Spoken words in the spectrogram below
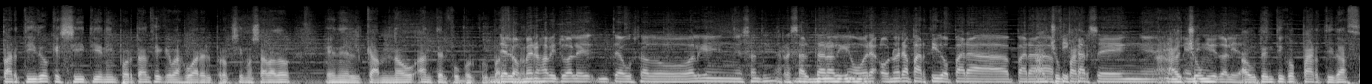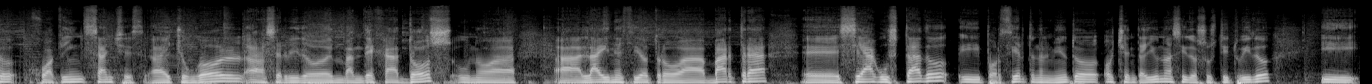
partido que sí tiene importancia y que va a jugar el próximo sábado en el Camp Nou ante el Fútbol Club De los menos habituales, ¿te ha gustado alguien, Santi? ¿Resaltar a alguien o, era- o no era partido para, para fijarse en, en- ha en hecho un individualidad? auténtico partidazo Joaquín Sánchez. Ha hecho un gol, ha servido en bandeja dos, uno a, a Lainez y otro a Bartra. Eh, se ha gustado y por cierto en el minuto 81 ha sido sustituido y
